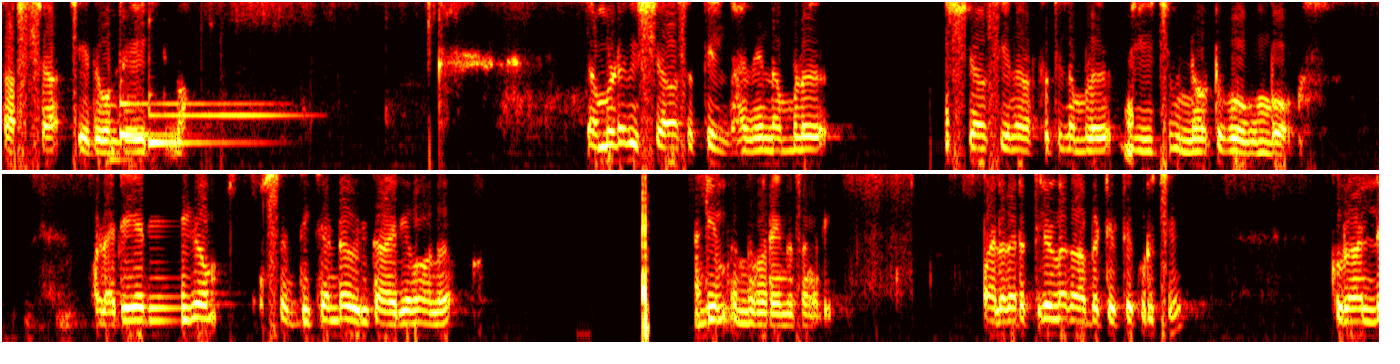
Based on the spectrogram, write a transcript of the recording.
ചർച്ച ചെയ്തുകൊണ്ടേയിരിക്കുന്നു. നമ്മുടെ വിശ്വാസത്തിൽ അല്ലെങ്കിൽ നമ്മൾ വിശ്വാസി എന്ന അർത്ഥത്തിൽ നമ്മൾ ജീവിച്ച് മുന്നോട്ട് പോകുമ്പോൾ വളരെയധികം ശ്രദ്ധിക്കേണ്ട ഒരു കാര്യമാണ് കാഠ്യം എന്ന് പറയുന്ന സംഗതി. പലതരത്തിലുള്ള കാപട്യത്തെ കുറിച്ച് ഖുറാനിൽ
